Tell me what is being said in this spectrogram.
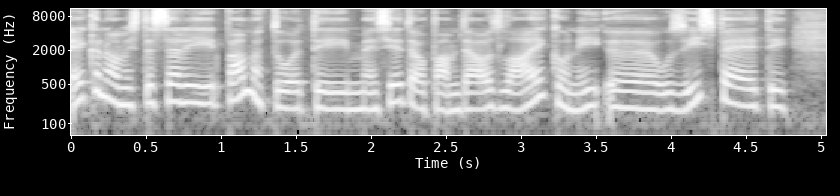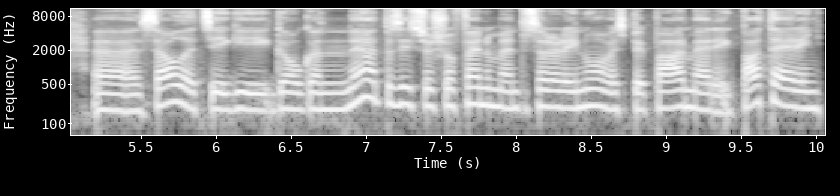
ekonomiski tas arī ir pamatoti. Mēs ietaupām daudz laika un eh, uz izpēti. Saulēcīgi, kaut gan neatpazīstot šo fenomenu, tas var arī novest pie pārmērīga patēriņa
